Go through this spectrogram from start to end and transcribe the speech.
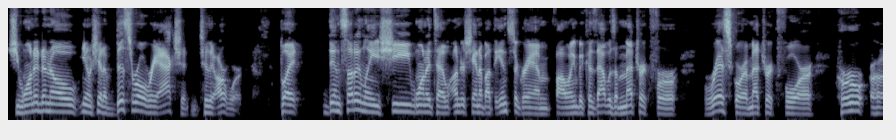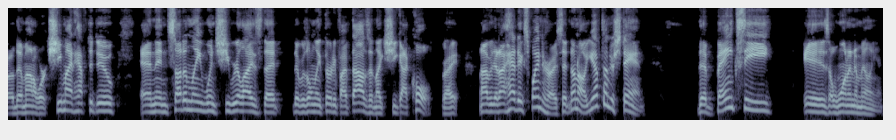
She wanted to know, you know, she had a visceral reaction to the artwork. But then suddenly she wanted to understand about the Instagram following because that was a metric for risk or a metric for her or the amount of work she might have to do. And then suddenly when she realized that there was only 35,000, like she got cold, right? And I, and I had to explain to her, I said, no, no, you have to understand that Banksy is a one in a million.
